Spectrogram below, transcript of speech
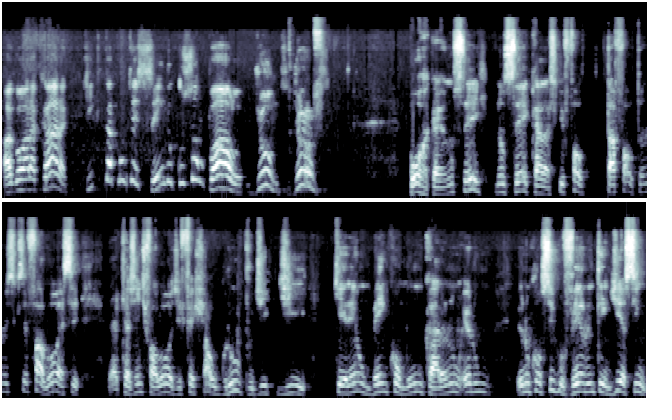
Agora, cara, o que está acontecendo com o São Paulo? Juntos, juntos. Porra, cara, eu não sei. Não sei, cara. Acho que fal... tá faltando isso que você falou, esse é, que a gente falou de fechar o grupo, de, de querer um bem comum, cara. Eu não, eu não, eu não consigo ver, eu não entendi assim.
